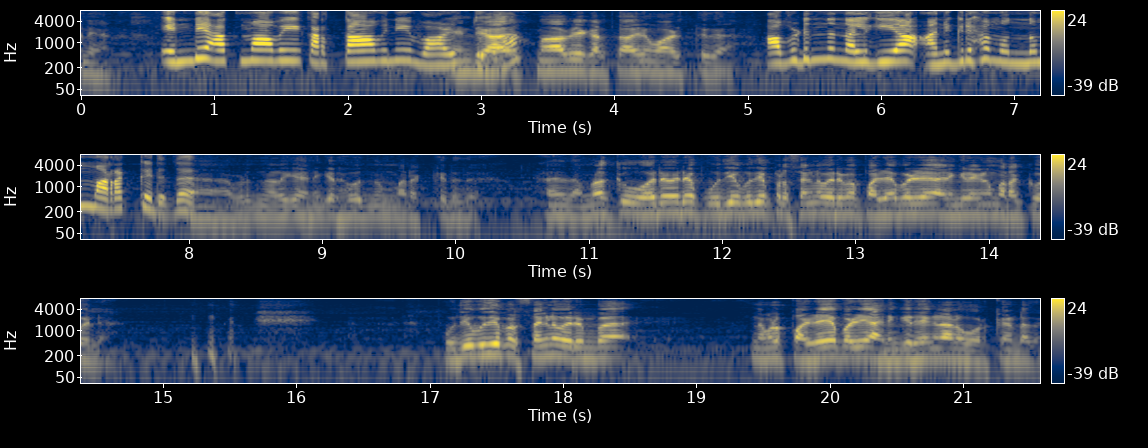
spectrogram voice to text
പ്രാർത്ഥനയാണ്. എന്റെ ആത്മാവെ കർത്താവിനെ എന്റെ വാഴ്ത്തുക. ആത്മാവിയെ കർത്താവിനെ വാഴ്ത്തുക. അവിടുന്ന് നൽകിയ അനുഗ്രഹമൊന്നും മറക്കരുത്. ആ, അവിടുന്ന് നൽകിയ അനുഗ്രഹമൊന്നും മറക്കരുത്. അത് നമ്മൾക്ക് ഓരോരോ പുതിയ പുതിയ പ്രശ്നങ്ങൾ വരുമ്പോൾ പഴയ പഴയ അനുഗ്രഹങ്ങൾ മറക്കുമല്ല പുതിയ പുതിയ പ്രശ്നങ്ങൾ വരുമ്പോൾ നമ്മൾ പഴയ പഴയ അനുഗ്രഹങ്ങളാണ് ഓർക്കേണ്ടത്.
